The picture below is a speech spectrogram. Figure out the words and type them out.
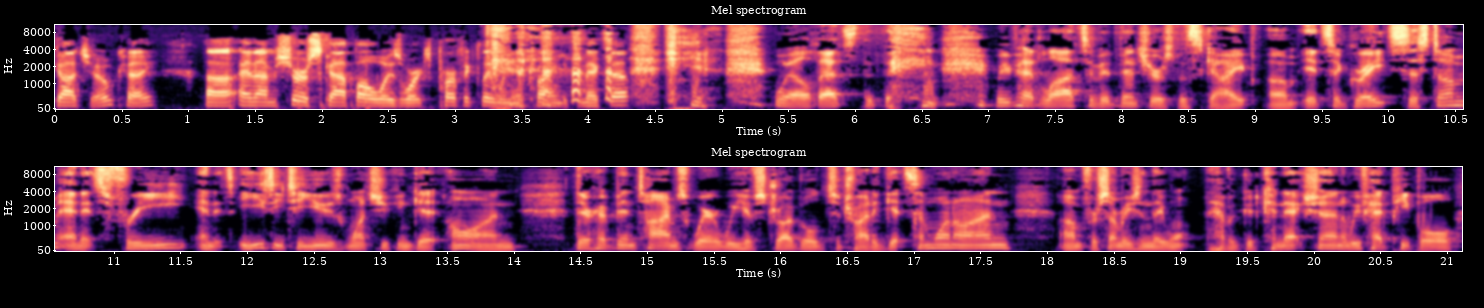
Gotcha. Okay. Uh, and I'm sure Skype always works perfectly when you're trying to connect up. yeah. Well, that's the thing. We've had lots of adventures with Skype. Um, it's a great system and it's free and it's easy to use once you can get on. There have been times where we have struggled to try to get someone on. Um, for some reason they won't have a good connection. And we've had people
